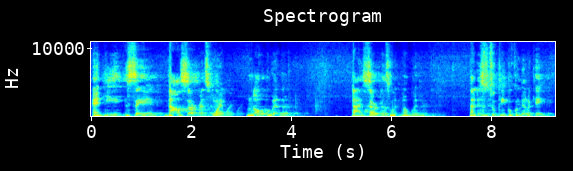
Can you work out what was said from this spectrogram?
And he said, Thy servants went no whither. Thy servants went no whither. Now this is two people communicating.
